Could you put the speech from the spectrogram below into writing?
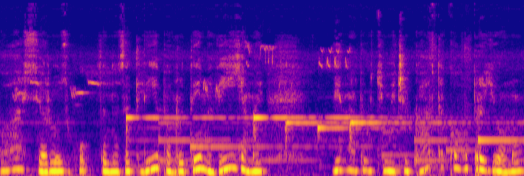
Вася розгублено закліпав рудими віями. Він, мабуть, не чекав такого прийому.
